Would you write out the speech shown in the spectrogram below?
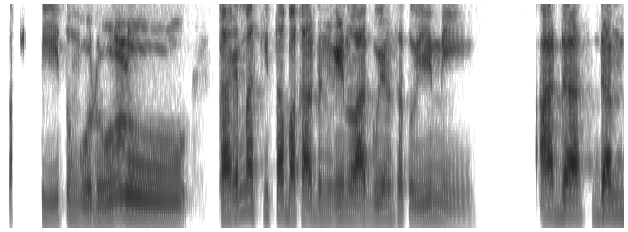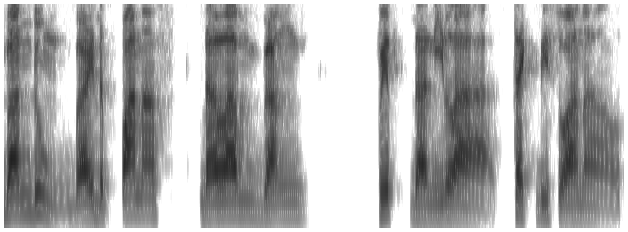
Tapi tunggu dulu, karena kita bakal dengerin lagu yang satu ini. Ada Dan Bandung by The Panas dalam Bang Fit Danila. Check this one out.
